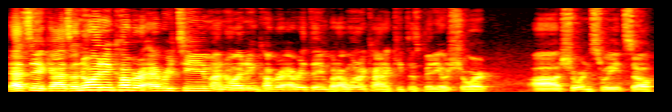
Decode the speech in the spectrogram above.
that's it, guys. I know I didn't cover every team. I know I didn't cover everything, but I want to kind of keep this video short, uh, short and sweet. So,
